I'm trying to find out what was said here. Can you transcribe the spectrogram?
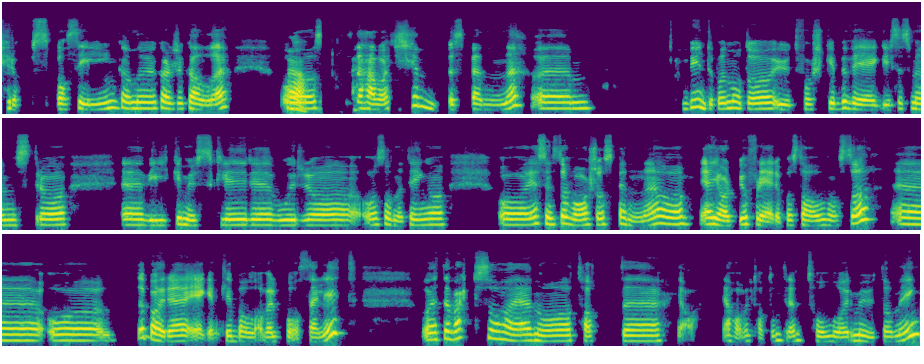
kroppsbasillen, kan du kanskje kalle det. Og ja. Det her var kjempespennende. Um, begynte på en måte å utforske bevegelsesmønstre og Eh, hvilke muskler eh, hvor og, og sånne ting. Og, og jeg syns det var så spennende, og jeg hjalp jo flere på stallen også. Eh, og det bare egentlig balla vel på seg litt. Og etter hvert så har jeg nå tatt ja, jeg har vel tatt omtrent tolv år med utdanning.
